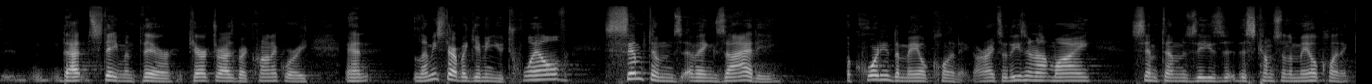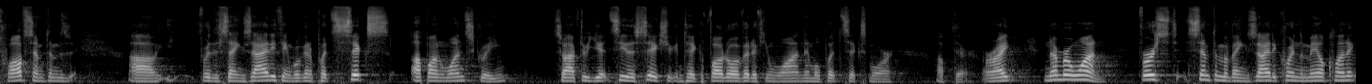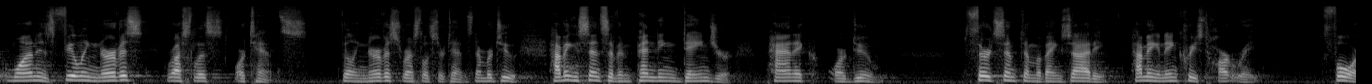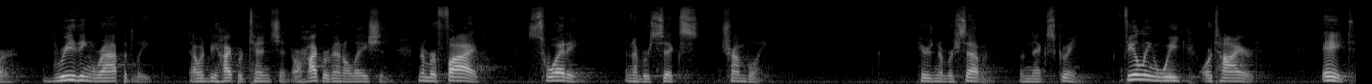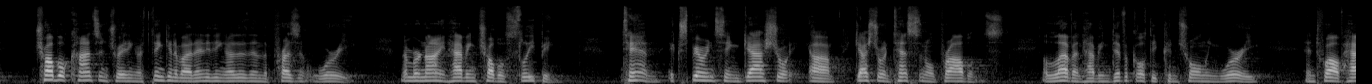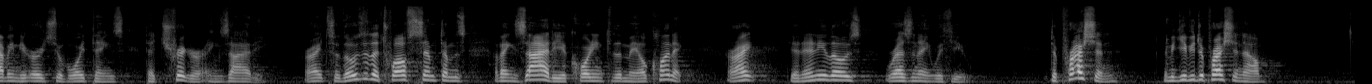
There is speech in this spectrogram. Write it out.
that statement there, characterized by chronic worry. And let me start by giving you 12 symptoms of anxiety according to the Mayo Clinic. All right, so these are not my symptoms. These, this comes from the Mayo Clinic. 12 symptoms uh, for this anxiety thing. We're going to put six up on one screen. So after you see the six, you can take a photo of it if you want, and then we'll put six more up there. All right? Number one, First symptom of anxiety, according to the Mayo Clinic, one is feeling nervous, restless, or tense. Feeling nervous, restless, or tense. Number two, having a sense of impending danger, panic, or doom. Third symptom of anxiety, having an increased heart rate. Four, breathing rapidly. That would be hypertension or hyperventilation. Number five, sweating. And number six, trembling. Here's number seven, the next screen. Feeling weak or tired. Eight, trouble concentrating or thinking about anything other than the present worry. Number nine, having trouble sleeping. 10, experiencing gastro, uh, gastrointestinal problems. 11, having difficulty controlling worry. And 12, having the urge to avoid things that trigger anxiety. All right, so those are the 12 symptoms of anxiety according to the Mayo Clinic. All right, did any of those resonate with you? Depression, let me give you depression now.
